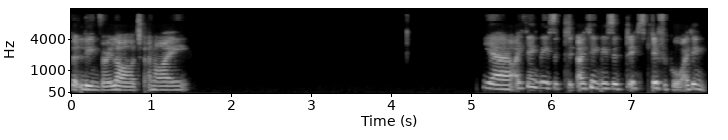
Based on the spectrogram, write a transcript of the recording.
that loom very large. And I, yeah i think these are i think these are it's difficult i think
